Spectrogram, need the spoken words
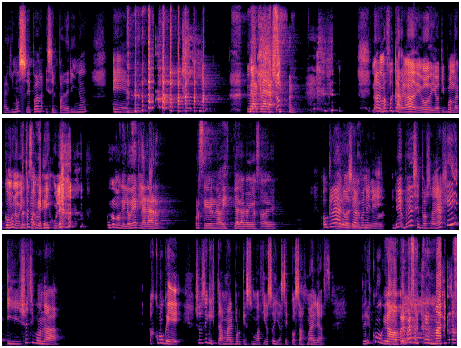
para quien no sepa, es el padrino. em, La aclaración. no, además fue cargada de odio, tipo, onda, ¿cómo no viste esa que- película? Fue como que lo voy a aclarar por si hay una bestia que acá no sabe. O claro, o sea, ponele, veo, veo ese personaje y yo es tipo onda. Es como que yo sé que está mal porque es un mafioso y hace cosas malas. Pero es como que. No, pero hay ah, personajes malos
